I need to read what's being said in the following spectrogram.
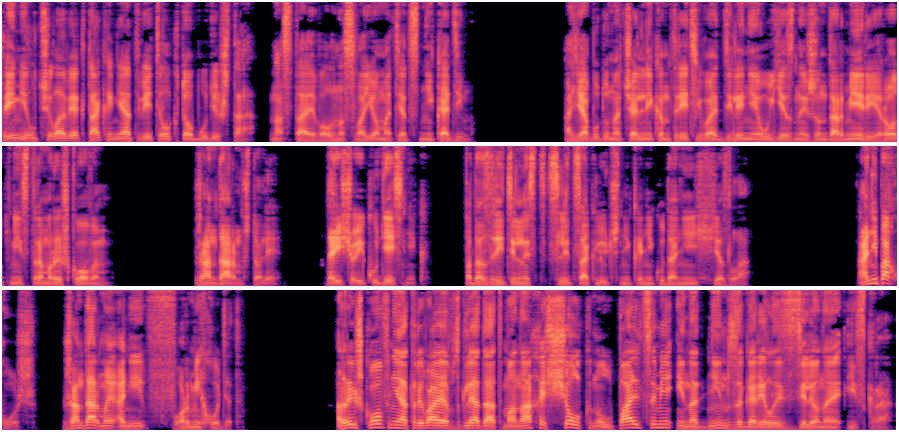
«Ты, мил человек, так и не ответил, кто будешь-то», — настаивал на своем отец Никодим. «А я буду начальником третьего отделения уездной жандармерии, ротмистром Рыжковым». «Жандарм, что ли? Да еще и кудесник». Подозрительность с лица ключника никуда не исчезла. «Они похож. Жандармы, они в форме ходят. Рыжков, не отрывая взгляда от монаха, щелкнул пальцами, и над ним загорелась зеленая искра.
